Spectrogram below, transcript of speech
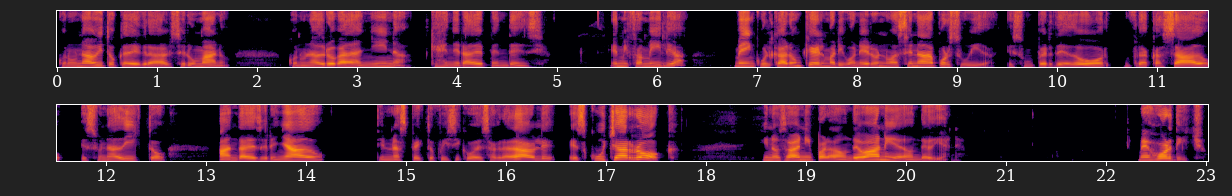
con un hábito que degrada al ser humano, con una droga dañina que genera dependencia. En mi familia me inculcaron que el marihuanero no hace nada por su vida, es un perdedor, un fracasado, es un adicto, anda desgreñado, tiene un aspecto físico desagradable, escucha rock y no sabe ni para dónde va ni de dónde viene. Mejor dicho,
